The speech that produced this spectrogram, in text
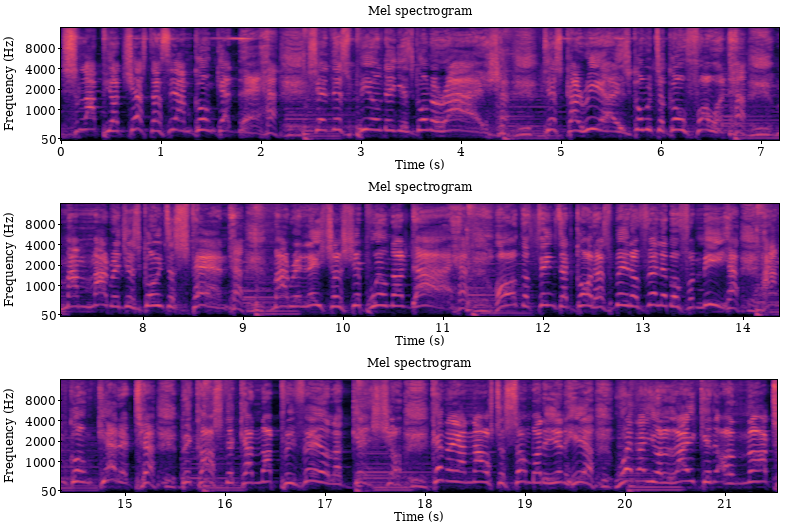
Slap your chest and say, I'm going to get there. Say, this building is going to rise. This career is going to go forward. My marriage is going to stand. My relationship will not die. All the things that God has made available for me, I'm going to get it uh, because they cannot prevail against you. Can I announce to somebody in here, whether you like it or not,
